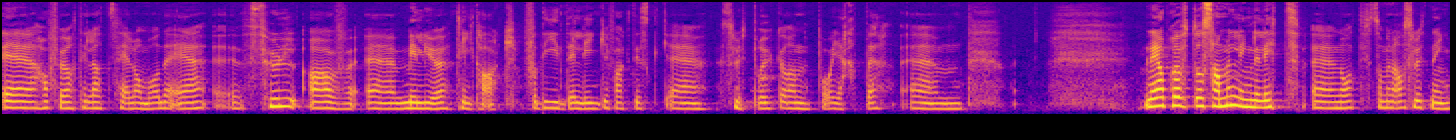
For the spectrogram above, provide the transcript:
eh, har ført til at hele området er eh, full av eh, miljøtiltak. Fordi det ligger faktisk eh, sluttbrukeren på hjertet. Eh, men jeg har prøvd å sammenligne litt eh, nå som en avslutning.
